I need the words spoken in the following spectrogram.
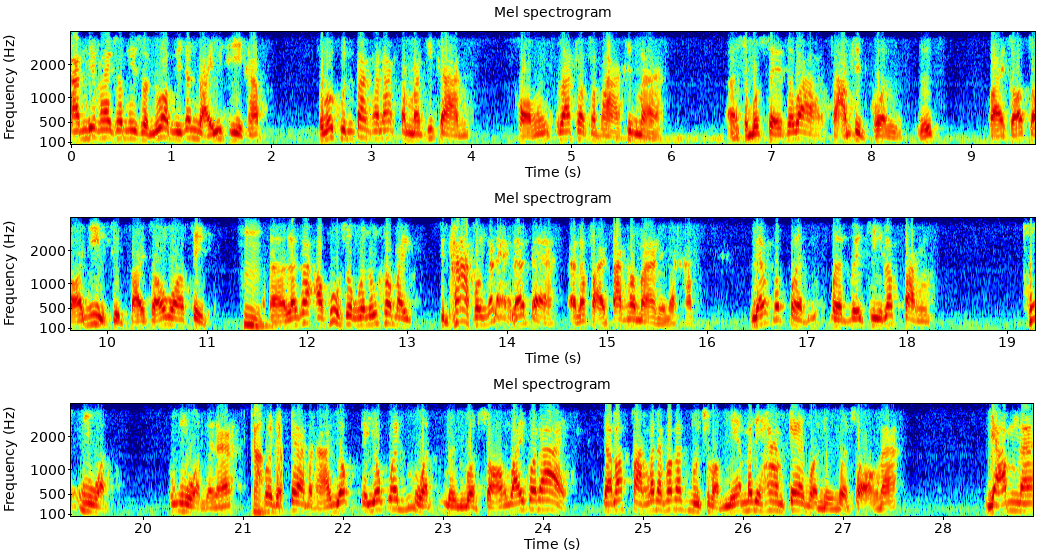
การที่ประชาชนมีส่วนร่วมมีตั้งหลายวิธีครับ สมมติคุณตั้งคณะกรรมาธิการของรัฐสภาขึ้นมาเอ่อสมมติเซซะว่าสามสิบคนหรือ ฝ่ายสสยี่สิบฝ่ายสวสิบอืมเอ่อแล้วก็เอาผู้ทรงคุณวุฒิเข้ามาสิบห้าคนก็ได้แล้วแต่แต่ละฝ่ายตั้งเข้ามาเนี่ยนะครับ แล้วก็เปิดเปิดเวทีรับฟังทุกหมวด ทุกหมวดเลยนะครับว่าจะแก้ปัญหายกจะยกเว้นหมวดหนึ่งหมวดสองไว้ก็ได้ จะรับฟังก็ได้เพราะรัฐธรรมนูญฉบับนี้ไม่ได้ห้ามแก้หมวดหนึ่งหมวดสองนะย้ำนะ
